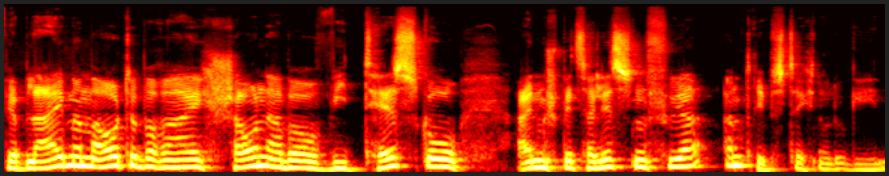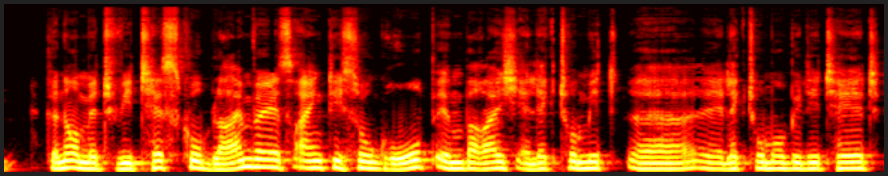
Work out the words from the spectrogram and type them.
Wir bleiben im Autobereich, schauen aber auf Vitesco, einem Spezialisten für Antriebstechnologien. Genau, mit Vitesco bleiben wir jetzt eigentlich so grob im Bereich Elektromit, äh, Elektromobilität.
